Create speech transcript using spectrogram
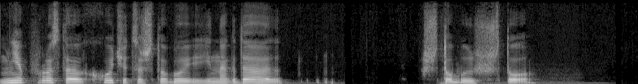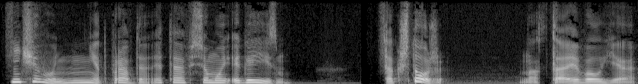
Мне просто хочется, чтобы иногда...» «Чтобы что?» «Ничего, нет, правда, это все мой эгоизм». «Так что же?» Настаивал я.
